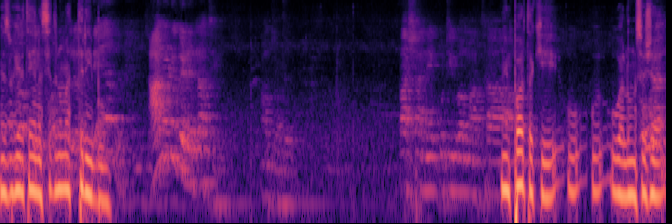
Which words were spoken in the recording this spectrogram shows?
Mesmo que ele tenha nascido numa tribo, não importa que o, o, o aluno seja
